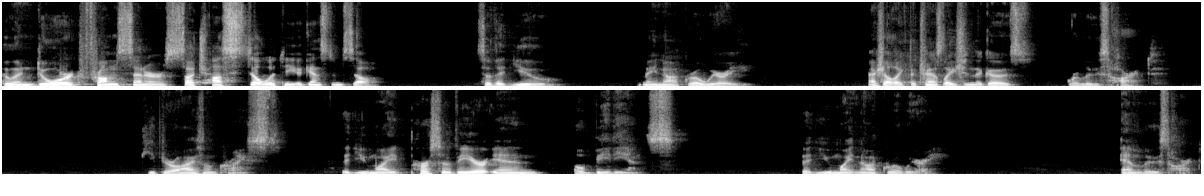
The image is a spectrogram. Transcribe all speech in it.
who endured from sinners such hostility against himself, so that you may not grow weary. Actually, I like the translation that goes, or lose heart. Keep your eyes on Christ, that you might persevere in obedience, that you might not grow weary and lose heart.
